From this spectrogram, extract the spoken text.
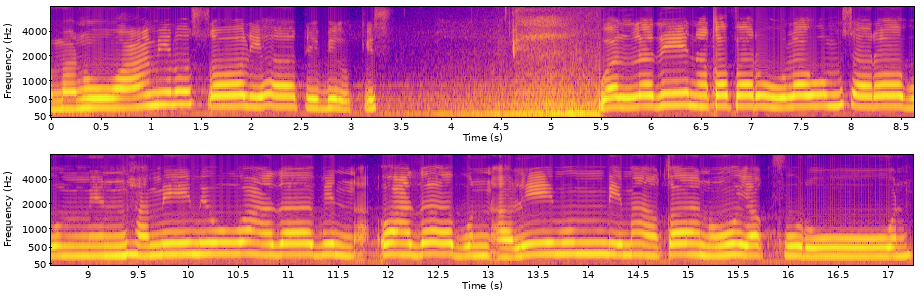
amanu wa 'amilus solihati والذين كفروا لهم شراب من حميم وعذاب وعذاب أليم بما كانوا يكفرون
